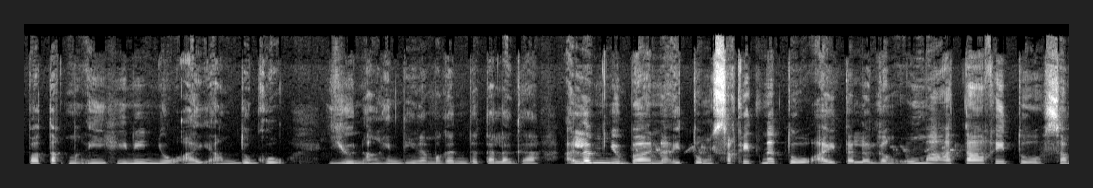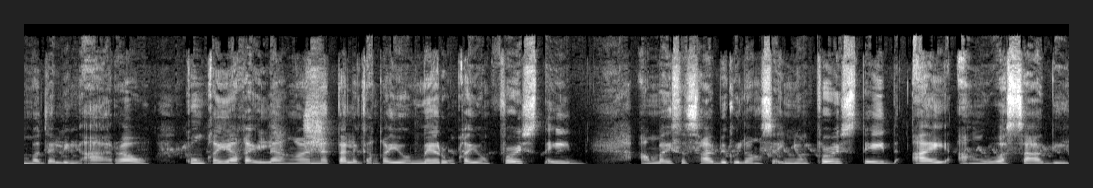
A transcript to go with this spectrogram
patak ng ihi ninyo ay ang dugo. Yun ang hindi na maganda talaga. Alam nyo ba na itong sakit na to ay talagang umaatake to sa madaling araw. Kung kaya kailangan na talagang kayo, meron kayong first aid. Ang maisasabi ko lang sa inyong first aid ay ang wasabi.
